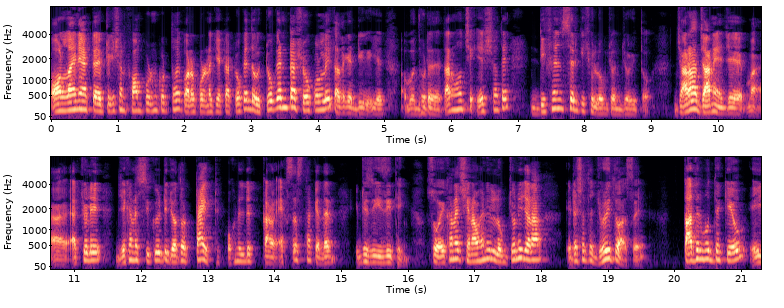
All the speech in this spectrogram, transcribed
অনলাইনে একটা অ্যাপ্লিকেশন ফর্ম পূরণ করতে হয় করার পরে নাকি একটা টোকেন দেয়। ওই টোকেনটা শো করলেই তাদেরকে ডি- ইয়ে, ধরে দেয়। তার মানে হচ্ছে এর সাথে ডিফেন্সের কিছু লোকজন জড়িত। যারা জানে যে অ্যাকচুয়ালি যেখানে সিকিউরিটি যত টাইট ওখানে যদি কারও অ্যাক্সেস থাকে then it is easy thing so এখানে সেনাবাহিনীর লোকজনই যারা এটার সাথে জড়িত আছে, তাদের মধ্যে কেউ এই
